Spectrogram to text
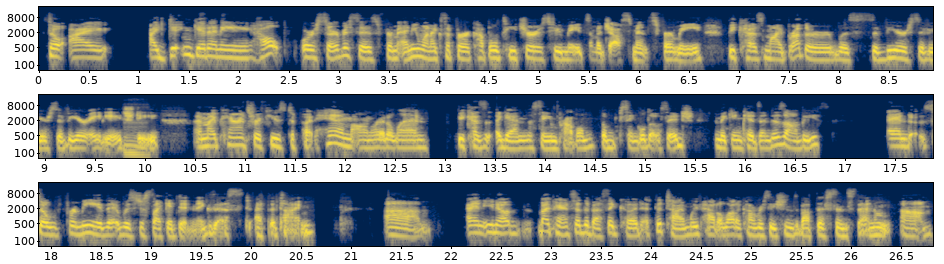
So I I didn't get any help or services from anyone except for a couple teachers who made some adjustments for me because my brother was severe, severe, severe ADHD. And my parents refused to put him on Ritalin because, again, the same problem, the single dosage, making kids into zombies. And so for me, that was just like it didn't exist at the time. Um, and, you know, my parents did the best they could at the time. We've had a lot of conversations about this since then. Um,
